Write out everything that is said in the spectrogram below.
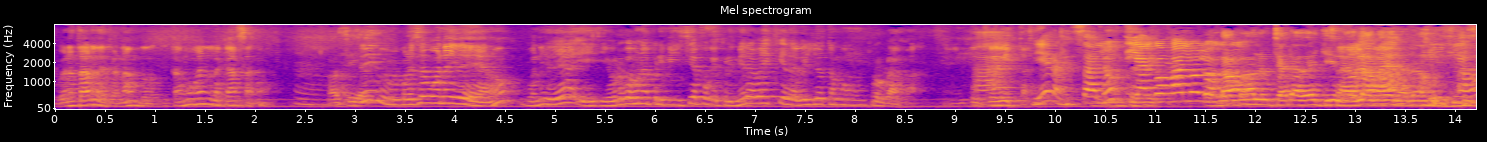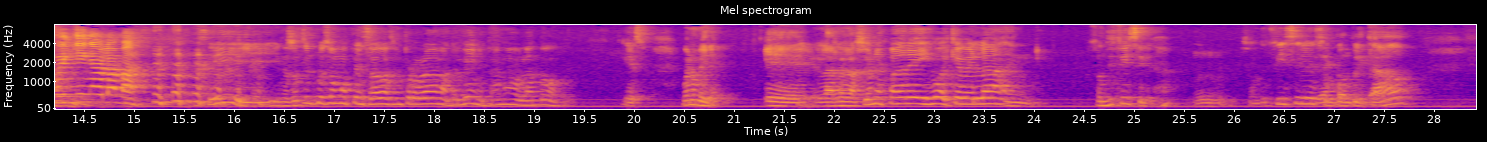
Buenas tardes, Fernando. Estamos en la casa, ¿no? Mm. Así es. Sí, me parece buena idea, ¿no? Buena idea. Y, y yo creo que es una primicia porque primera vez que David y yo estamos en un programa, entrevista. ¿Vieron? Salud y algo más lo Vamos a logró. luchar a ver quién Salud. habla menos, ¿no? Sí, sí. No sé quién habla más. Sí, y, nosotros incluso hemos pensado hacer un programa también, estamos hablando eso. Bueno, mira, eh, las relaciones padre-hijo hay que verlas en... Son difíciles, ¿eh? Mm. Son difíciles, Bien son complicados,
